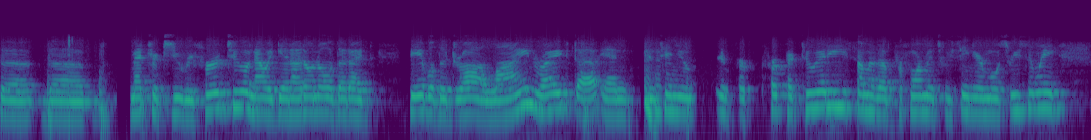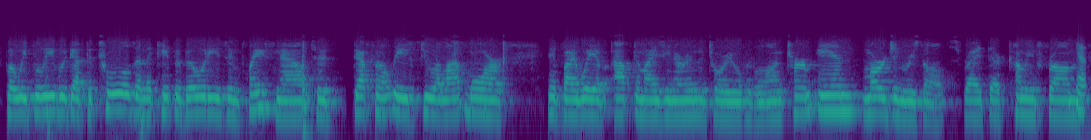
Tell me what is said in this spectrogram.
the metrics you referred to. Now, again, I don't know that I'd be able to draw a line, right, uh, and mm-hmm. continue in perpetuity some of the performance we've seen here most recently. But we believe we've got the tools and the capabilities in place now to definitely do a lot more by way of optimizing our inventory over the long term and margin results, right? They're coming from. Yep.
